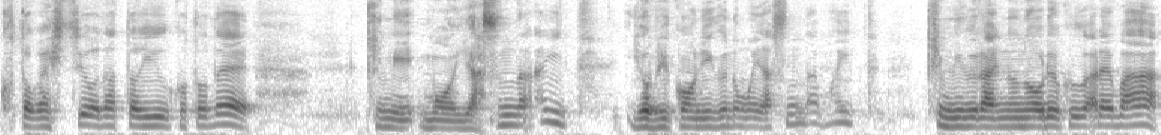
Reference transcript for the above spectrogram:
ことが必要だということで「君もう休んだらいい」って予備校に行くのも休んだ方がいいって。君ぐらいの能力があれば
